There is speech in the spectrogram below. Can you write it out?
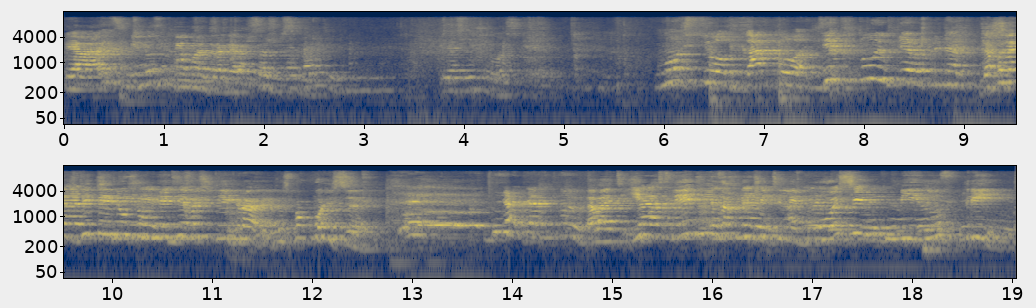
Пять минус три, моя дорогая. Сажусь. Я слушаю вас. Ну все, готово. Диктую первый пример. Да подожди ты, Илюша, у меня девочки играют. Успокойся. Я диктую. Давайте. И последний заключительный. Восемь минус три.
